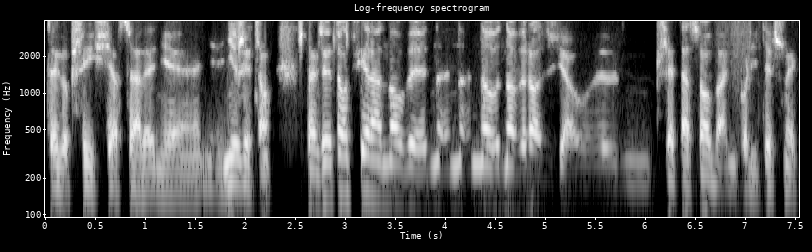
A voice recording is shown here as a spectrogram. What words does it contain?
tego przyjścia wcale nie, nie, nie życzą. Także to otwiera nowy, no, nowy rozdział e, przetasowań politycznych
